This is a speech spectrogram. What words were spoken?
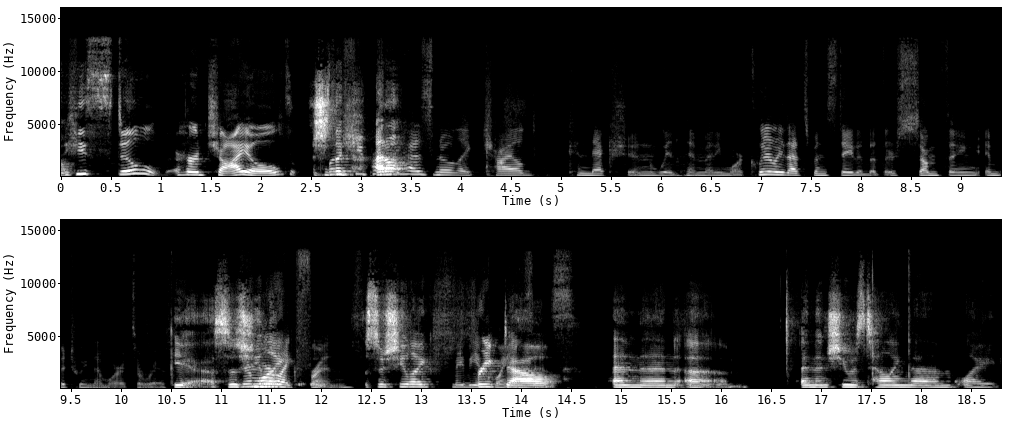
there's he's still her child. she's But like, she "I probably don't." has no like child connection with him anymore. Clearly, that's been stated that there's something in between them where it's a rift. Yeah, so They're she more like, like, friends, so she like maybe freaked out. and then um and then she was telling them like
